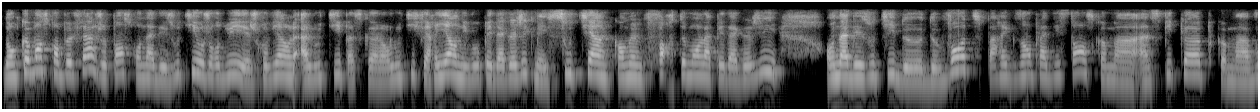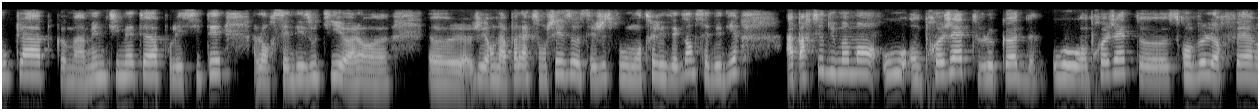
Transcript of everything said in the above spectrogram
Donc comment est-ce qu'on peut le faire? Je pense qu'on a des outils aujourd'hui, et je reviens à l'outil parce que alors l'outil fait rien au niveau pédagogique, mais il soutient quand même fortement la pédagogie. On a des outils de, vote, par exemple, à distance, comme un, SpeakUp, comme un VooClap, comme un Mentimeter, pour les citer. Alors, c'est des outils, euh, alors, euh, euh, on n'a pas d'action chez eux, c'est juste pour vous montrer les exemples, c'est de dire, à partir du moment où on projette le code, où on projette ce qu'on veut leur faire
